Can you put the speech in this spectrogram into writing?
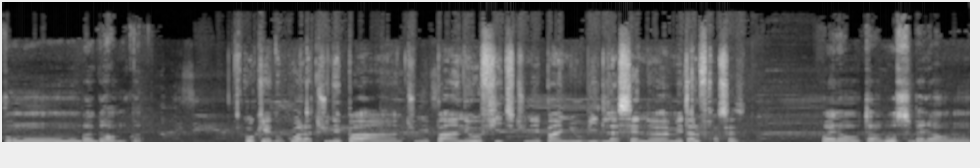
pour mon, mon background quoi. Ok, donc voilà, tu n'es pas un, tu n'es pas un néophyte, tu n'es pas un newbie de la scène euh, métal française. Ouais, non, au Targos, ben là, on,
